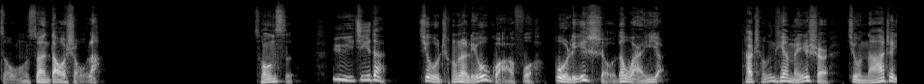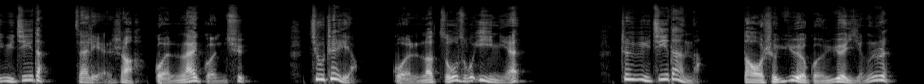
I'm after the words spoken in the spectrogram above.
总算到手了。从此，玉鸡蛋就成了刘寡妇不离手的玩意儿。他成天没事就拿着玉鸡蛋在脸上滚来滚去，就这样滚了足足一年。这玉鸡蛋呢，倒是越滚越莹润，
